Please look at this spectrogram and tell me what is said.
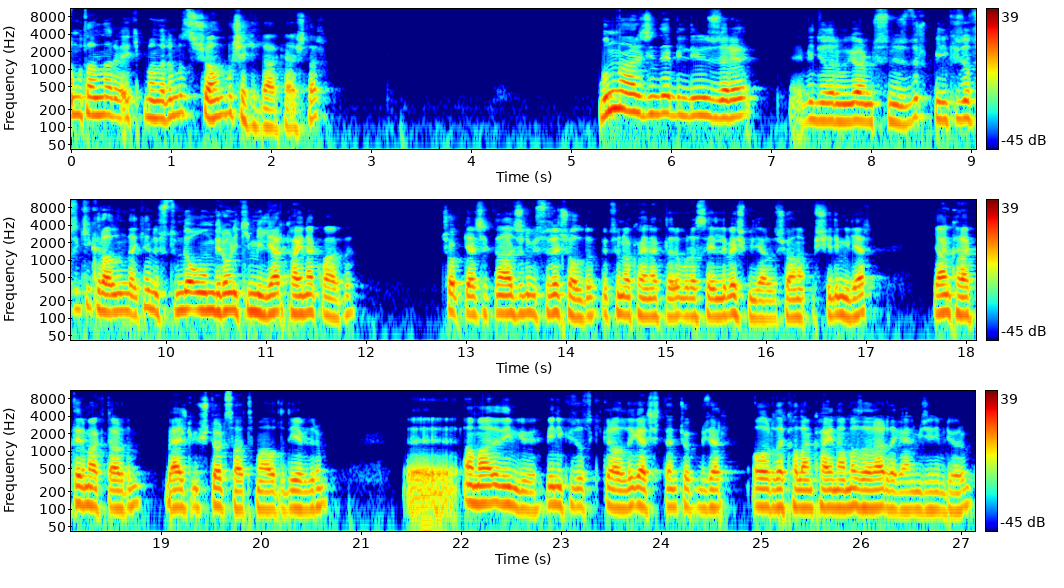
Komutanlar ve ekipmanlarımız şu an bu şekilde arkadaşlar. Bunun haricinde bildiğiniz üzere e, videolarımı görmüşsünüzdür. 1232 krallığındayken üstümde 11-12 milyar kaynak vardı. Çok gerçekten acılı bir süreç oldu. Bütün o kaynakları burası 55 milyardı şu an 67 milyar. Yan karakterime aktardım. Belki 3-4 saatimi aldı diyebilirim. Ee, ama dediğim gibi 1232 krallığı gerçekten çok güzel. Orada kalan kaynağıma zarar da gelmeyeceğini biliyorum.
